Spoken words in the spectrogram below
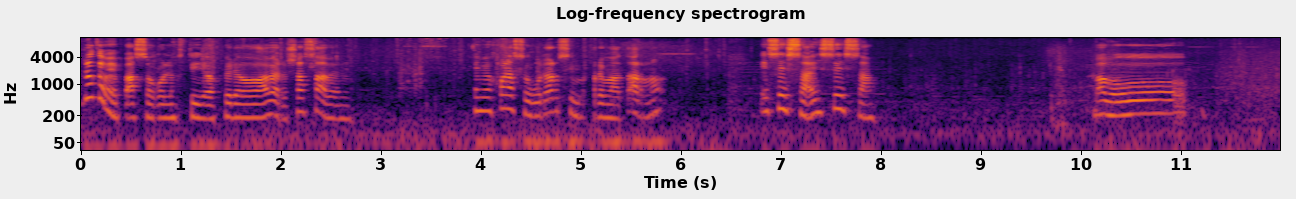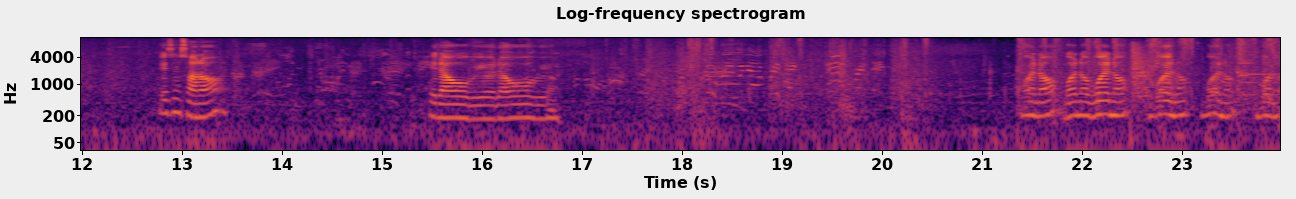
Creo que me paso con los tiros, pero a ver, ya saben. Es mejor asegurar sin rematar, ¿no? Es esa, es esa. Vamos. Es esa, ¿no? Era obvio, era obvio. Bueno, bueno, bueno, bueno, bueno, bueno.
